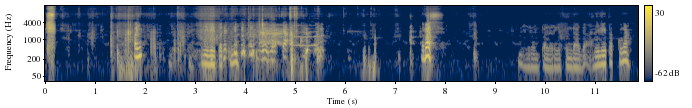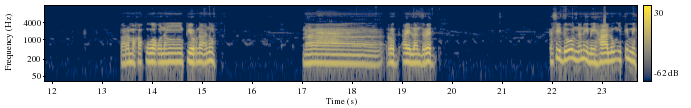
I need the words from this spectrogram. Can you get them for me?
Shh! Ay! Nilipat ko na. Labas! Mayroon pala rito yung dadaan. Nilipat ko na. Para makakuha ko ng pure na ano. Na Rhode Island Red. Kasi doon ano eh, may halong itim eh.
